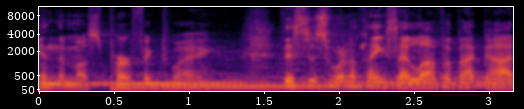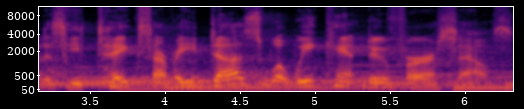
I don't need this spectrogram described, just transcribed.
in the most perfect way. This is one of the things I love about God is he takes our he does what we can't do for ourselves.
